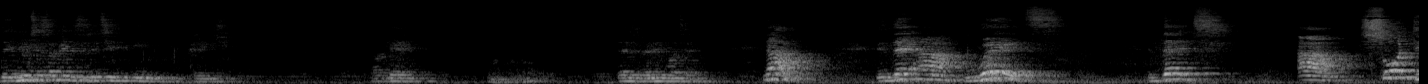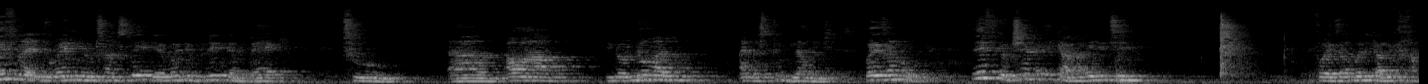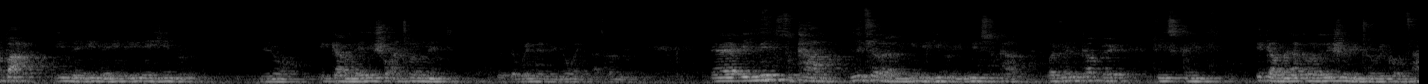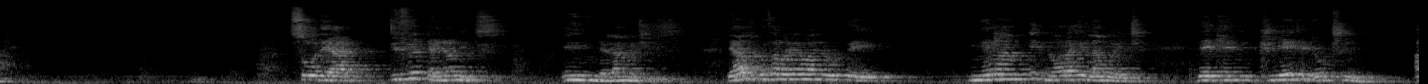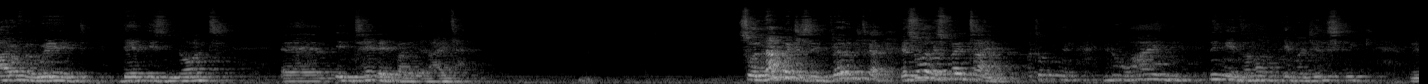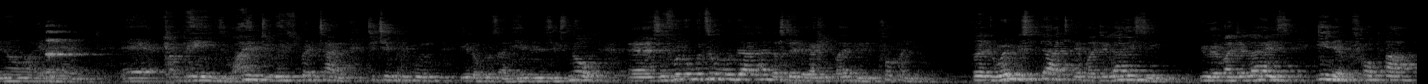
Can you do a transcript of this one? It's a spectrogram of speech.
The New Testament is written in Greek. Okay, that is very important. Now, there are words that are so different when you translate them, when you bring them back to um, our, you know, normal understood languages. For example, if you check igama elithi for example igama elichapa in the in the in the, in the Hebrew, you know, igama show atonement, the, way that we know it atonement. Uh, it means to cover. Literally in the Hebrew, it means to cover. But when you come back to its Greek, igama lakhona literally to reconcile. So there are different dynamics in the languages. yazi ukuthi abanye abantu they ngenxa ignora i-language they can create a doctrine out of a word that is not uh, intended by the writer so language is very critical. That's why we spend time. I thought, you know why ningenza ama-evangelistic you know uh, uh, campaigns. Why do we spend time teaching people, you know, because hermeneutics? No, uh, so if we don't understand the Bible properly, so that when we start evangelizing, you evangelize in a proper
